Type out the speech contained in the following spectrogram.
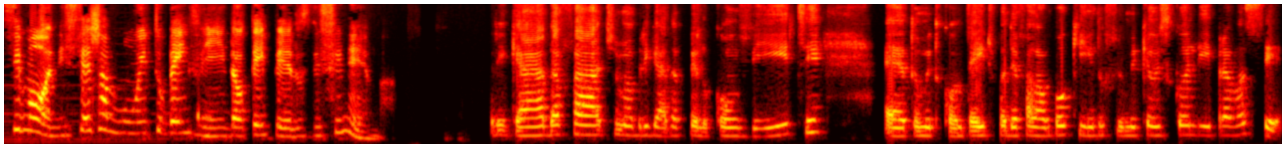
Simone, seja muito bem-vinda ao Temperos de Cinema. Obrigada, Fátima, obrigada pelo convite. Estou é, muito contente de poder falar um pouquinho do filme que eu escolhi para você.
